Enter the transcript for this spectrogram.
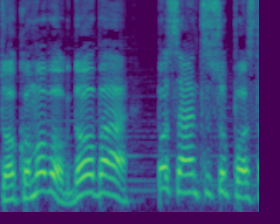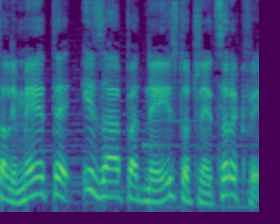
Tokom ovog doba, bosanci su postali mete i zapadne i istočne crkve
